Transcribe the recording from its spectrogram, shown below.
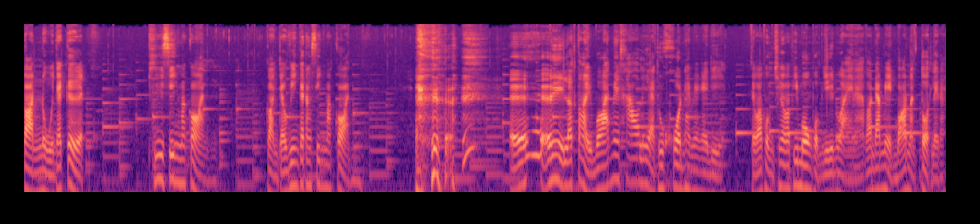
ก่อนหนูจะเกิด พี่ซิ่งมาก่อน ก่อนจะวิ่งก็ต้องซิ่งมาก่อน เออเอ้ยเราต่อยบอสไม่เข้าเลยอะทุกคนทำยังไงดี แต่ว่าผมเชื่อว่าพี่มงผมยืนไหวนะ เพราะดาเมจบอสเหมือนตดเลยนะ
